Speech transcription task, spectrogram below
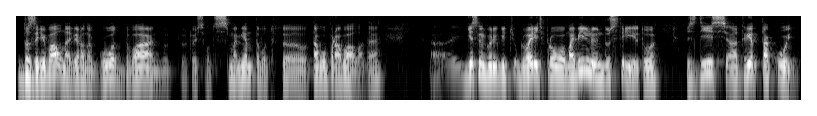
дозревал, наверное, год-два, ну, то есть вот с момента вот э, того провала, да. Э, если говорить, говорить про мобильную индустрию, то здесь ответ такой.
